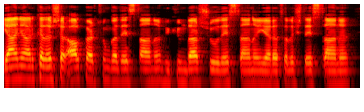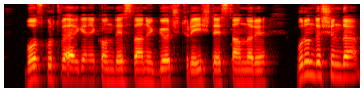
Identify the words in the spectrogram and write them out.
Yani arkadaşlar Alper Tunga destanı, Hükümdar Şu destanı, Yaratılış destanı, Bozkurt ve Ergenekon destanı, Göç, Türeyiş destanları. Bunun dışında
